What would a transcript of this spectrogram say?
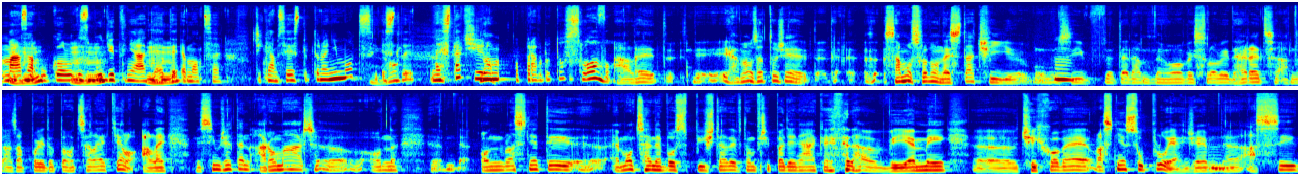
má mm-hmm. za mhm. úkol mhm. vzbudit nějaké mm-hmm. ty mhm. emoce. Říkám si, jestli to není moc, no. jestli nestačí no. jenom opravdu to slovo. Ale t- já mám za to, že samo slovo nestačí, musí hmm. teda ho vyslovit herec a, a zapojit do toho celé tělo. Ale myslím, že ten aromář, eh, on, on vlastně ty emoce, nebo spíš tady v tom případě nějaké teda vyjemy čichové, vlastně supluje. Že hmm. asi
